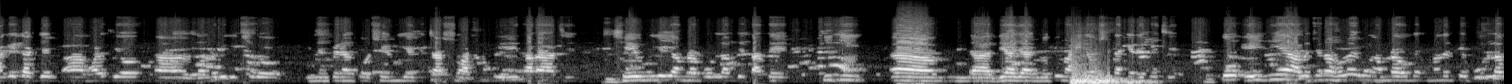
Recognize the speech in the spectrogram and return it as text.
আগেকার যে ভারতীয় দণ্ডবিধি ছিল ইন্ডিয়ান পেনাল কোড সেই অনুযায়ী চারশো আটানব্বই ধারা আছে, সেই অনুযায়ী আমরা বললাম যে তাতে কি কি দেয়া যায়, নতুন আইনেও সেটাকে রেখেছে। তো এই নিয়ে আলোচনা হলো এবং আমরা ওদের, ওনাদেরকে বললাম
